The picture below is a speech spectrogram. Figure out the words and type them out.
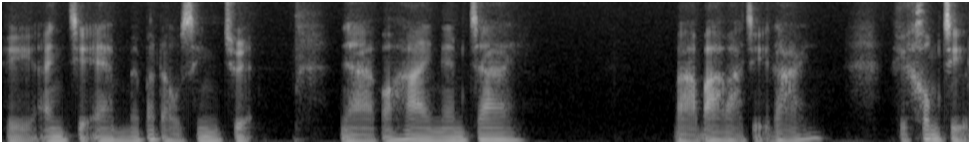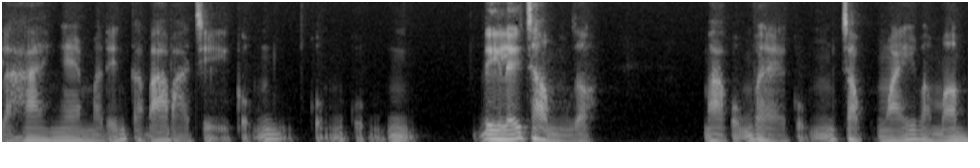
thì anh chị em mới bắt đầu sinh chuyện. Nhà có hai anh em trai và ba bà chị gái. Thì không chỉ là hai anh em mà đến cả ba bà chị cũng cũng cũng đi lấy chồng rồi. Mà cũng về cũng chọc máy và mâm.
